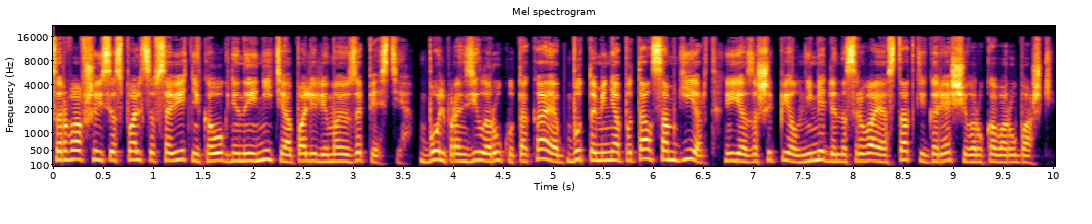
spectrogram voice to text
Сорвавшиеся с пальцев советника огненные нити опалили мое запястье. Боль пронзила руку такая, будто меня пытал сам Герд, и я зашипел, немедленно срывая остатки горящего рукава рубашки.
